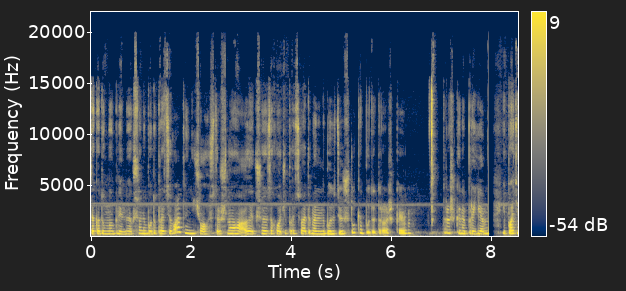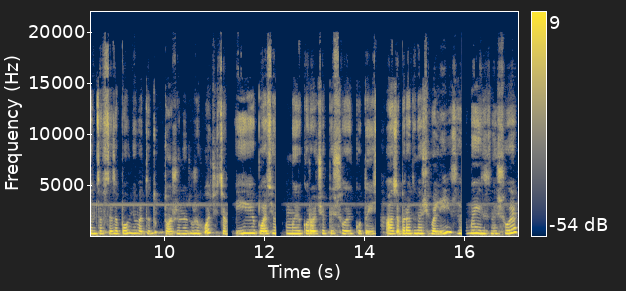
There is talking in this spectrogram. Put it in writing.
Така думаю, блін, ну якщо не буду працювати, нічого страшного, але якщо я захочу працювати, в мене не буде цієї штуки, буде трошки, трошки неприємно. І потім це все заповнювати теж не дуже хочеться. І потім ми, коротше, пішли кудись а забирати наші валізи. Ми їх знайшли,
